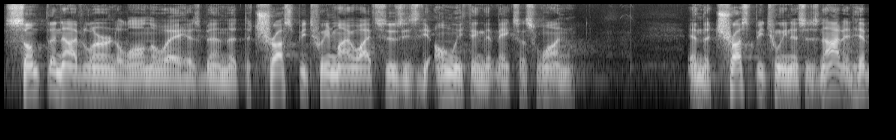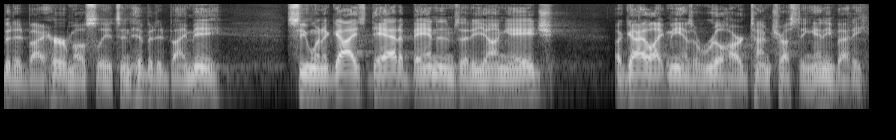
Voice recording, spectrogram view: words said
Something I've learned along the way has been that the trust between my wife Susie is the only thing that makes us one. And the trust between us is not inhibited by her mostly, it's inhibited by me. See, when a guy's dad abandons at a young age, a guy like me has a real hard time trusting anybody.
